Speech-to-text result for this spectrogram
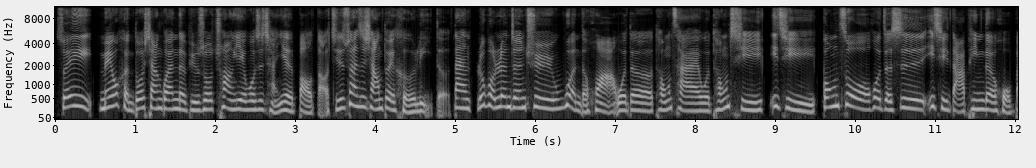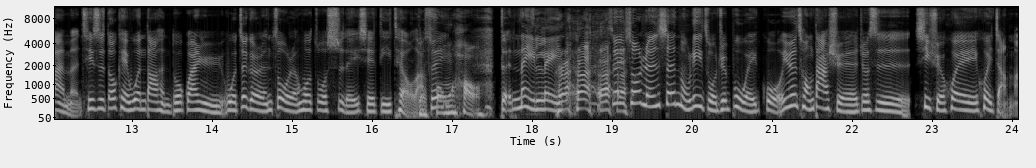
所以没有很多相关的，比如说创业或是产业的报道，其实算是相对合理的。但如果认真去问的话，我的同才、我同期一起工作或者是一起打拼的伙伴们，其实都可以问到很多关于我这个人做人或做事的一些 detail 啦。所以封号，的那一类的，所以说人生努力组我觉得不为过，因为从大学就是系学会会长嘛，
